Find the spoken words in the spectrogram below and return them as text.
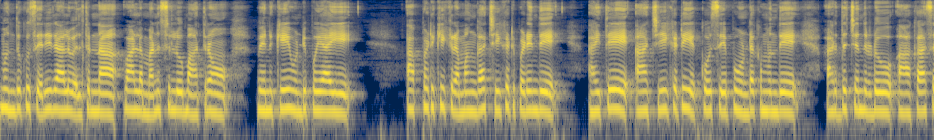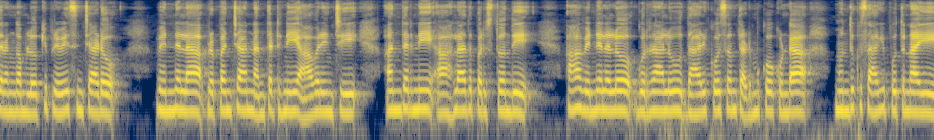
ముందుకు శరీరాలు వెళ్తున్నా వాళ్ళ మనసులు మాత్రం వెనుకే ఉండిపోయాయి. అప్పటికి క్రమంగా చీకటి పడింది. అయితే ఆ చీకటి ఎక్కువసేపు ఉండకముందే అర్ధచంద్రుడు ఆకాశరంగంలోకి ప్రవేశించాడు. వెన్నెల ప్రపంచాన్నంతటినీ ఆవరించి అందరినీ ఆహ్లాదపరుస్తోంది. ఆ వెన్నెలలో గుర్రాలు దారి కోసం తడుముకోకుండా ముందుకు సాగిపోతున్నాయి.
